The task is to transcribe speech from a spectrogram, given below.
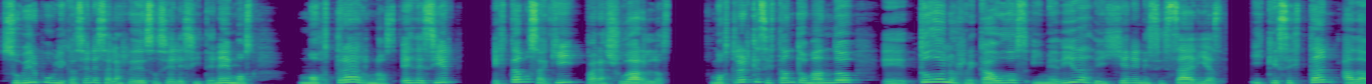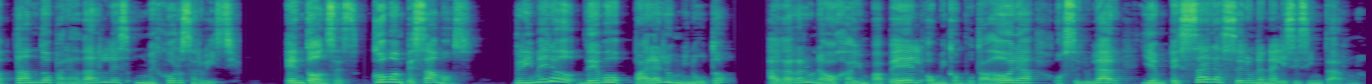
subir publicaciones a las redes sociales si tenemos, mostrarnos, es decir, Estamos aquí para ayudarlos, mostrar que se están tomando eh, todos los recaudos y medidas de higiene necesarias y que se están adaptando para darles un mejor servicio. Entonces, ¿cómo empezamos? Primero debo parar un minuto, agarrar una hoja y un papel o mi computadora o celular y empezar a hacer un análisis interno.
